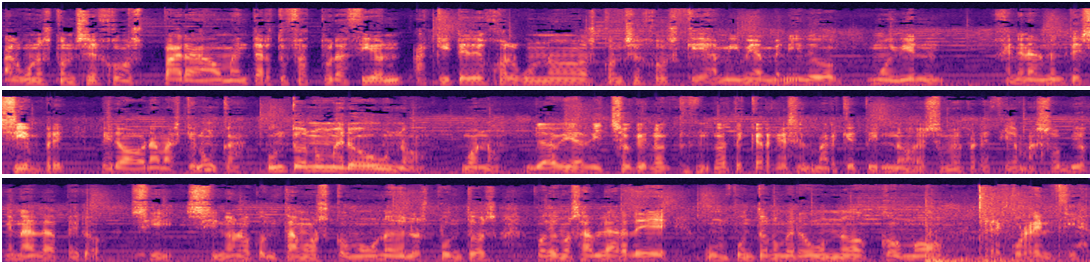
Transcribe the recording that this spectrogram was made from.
algunos consejos para aumentar tu facturación, aquí te dejo algunos consejos que a mí me han venido muy bien generalmente siempre, pero ahora más que nunca. Punto número uno. Bueno, ya había dicho que no, te cargues el marketing, ¿no? Eso me parecía más obvio que nada, pero si, si no lo contamos como uno de los puntos, podemos hablar de un punto número uno como recurrencia.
